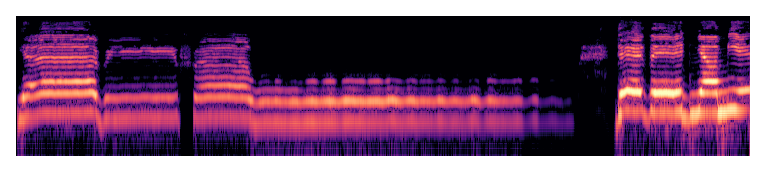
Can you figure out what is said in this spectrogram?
yeriferu David Nyamye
